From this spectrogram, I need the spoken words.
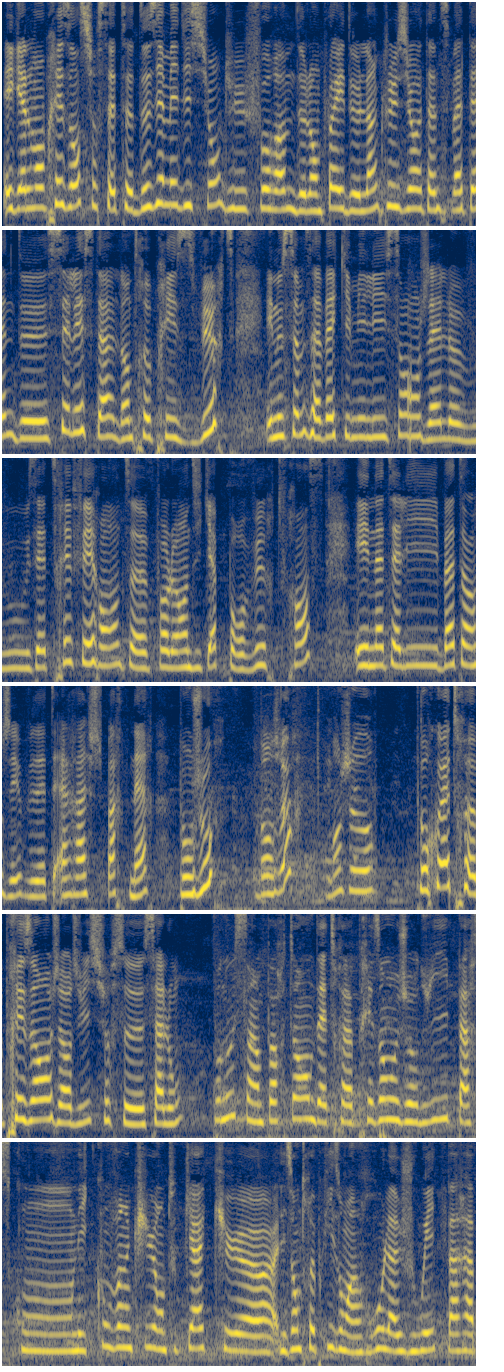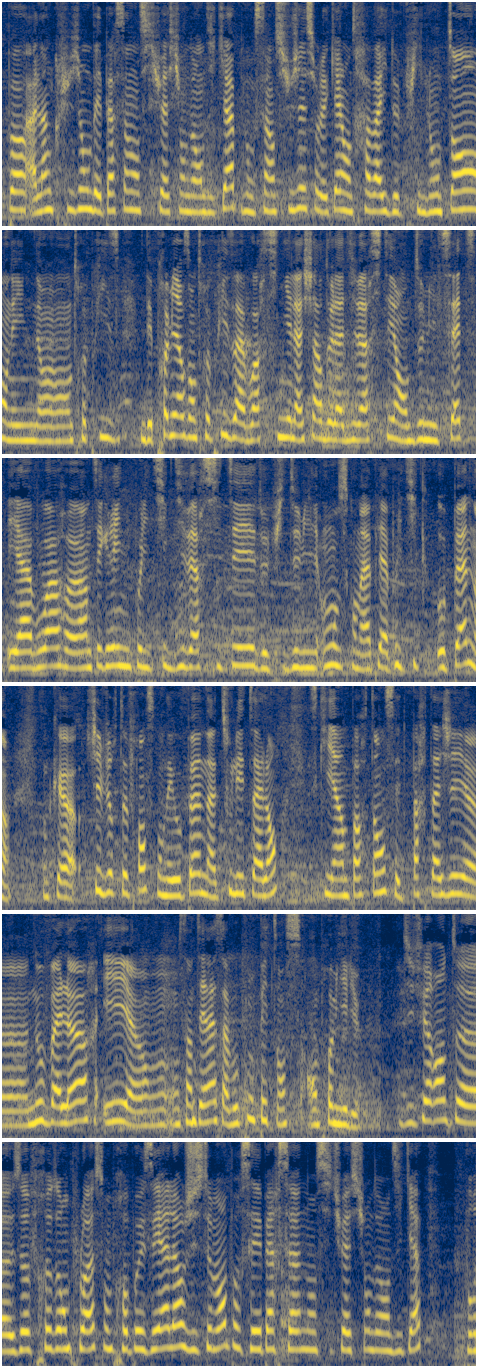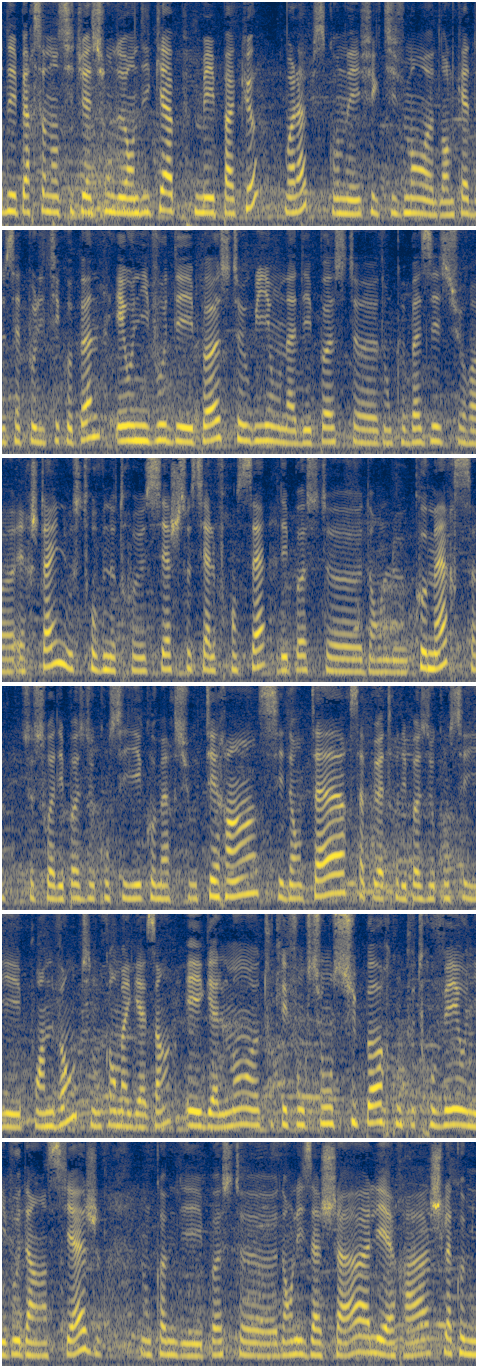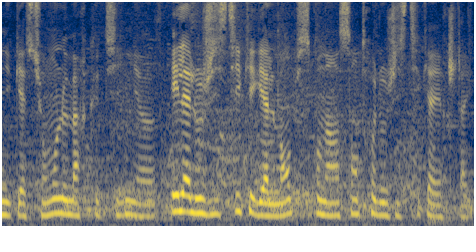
Également présent sur cette deuxième édition du Forum de l'emploi et de l'inclusion au Tanzmatten de Célesta, l'entreprise Wurt. Et nous sommes avec Émilie Sangel, vous êtes référente pour le handicap pour Wurt France. Et Nathalie Battinger, vous êtes RH partenaire. Bonjour. Bonjour. Bonjour. Pourquoi être présent aujourd'hui sur ce salon? Pour nous, c'est important d'être présent aujourd'hui parce qu'on est convaincu en tout cas que euh, les entreprises ont un rôle à jouer par rapport à l'inclusion des personnes en situation de handicap. Donc c'est un sujet sur lequel on travaille depuis longtemps. On est une entreprise, une des premières entreprises à avoir signé la charte de la diversité en 2007 et à avoir euh, intégré une politique diversité depuis 2011 qu'on a appelée la politique open. Donc euh, chez Virte France, on est open à tous les talents. Ce qui est important, c'est de partager nos valeurs et on s'intéresse à vos compétences en premier lieu. Différentes euh, offres d'emploi sont proposées alors justement pour ces personnes en situation de handicap? Pour des personnes en situation de handicap, mais pas que. Voilà, puisqu'on est effectivement euh, dans le cadre de cette politique open. Et au niveau des postes, oui, on a des postes euh, donc basés sur euh, Erstein, où se trouve notre siège social français, des postes dans le commerce, que ce soit des postes de conseillers commerciaux terrain, sédentaires, ça peut être des postes de conseillers point de vente, donc en magasin, et également toutes les fonctions support qu'on peut trouver au niveau d'un siège, comme des postes dans les achats, les RH, la communication, le marketing et la logistique également, puisqu'on a un centre logistique à Erstein.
